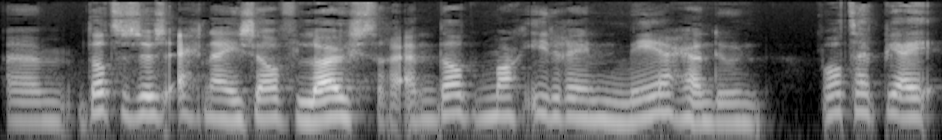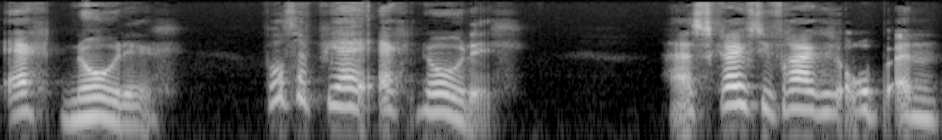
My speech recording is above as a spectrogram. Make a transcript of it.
um, dat is dus echt naar jezelf luisteren. En dat mag iedereen meer gaan doen. Wat heb jij echt nodig? Wat heb jij echt nodig? schrijf die vraag eens op en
